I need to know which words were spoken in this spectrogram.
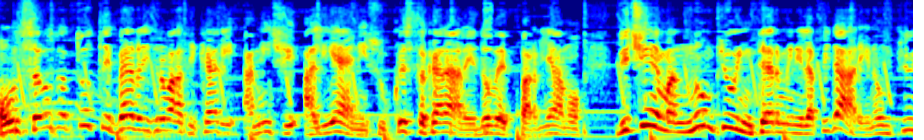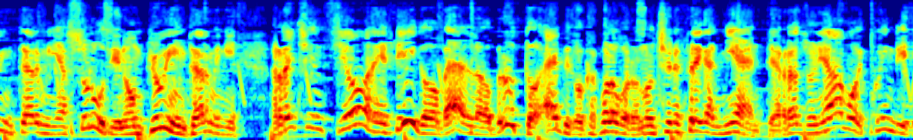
Un saluto a tutti, ben ritrovati cari amici alieni su questo canale dove parliamo di cinema non più in termini lapidari, non più in termini assoluti, non più in termini recensione, figo, bello, brutto, epico, capolavoro, non ce ne frega niente, ragioniamo e quindi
